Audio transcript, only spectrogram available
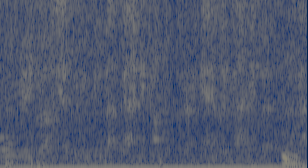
all really growing out. You can think about gaming, not necessarily gambling gaming, but mm.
